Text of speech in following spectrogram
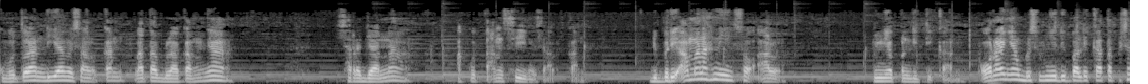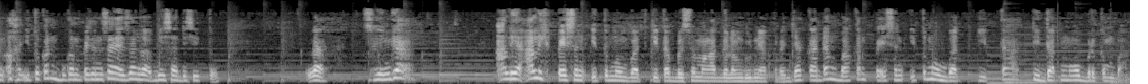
kebetulan dia misalkan latar belakangnya sarjana akuntansi misalkan diberi amanah nih soal dunia pendidikan orang yang bersembunyi di balik kata passion ah itu kan bukan passion saya saya nggak bisa di situ lah sehingga alih-alih passion itu membuat kita bersemangat dalam dunia kerja, kadang bahkan passion itu membuat kita tidak mau berkembang.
